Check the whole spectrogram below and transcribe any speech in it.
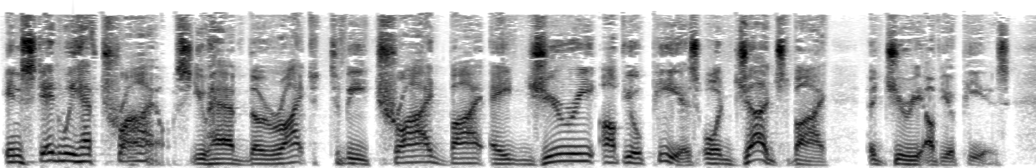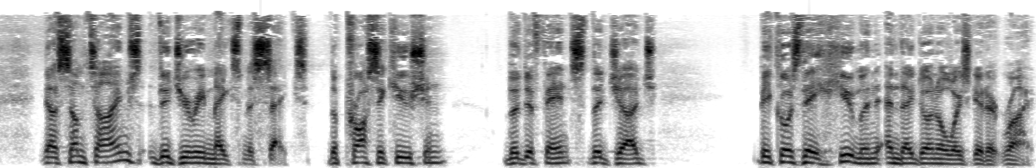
Instead, we have trials. You have the right to be tried by a jury of your peers or judged by a jury of your peers. Now, sometimes the jury makes mistakes. The prosecution, the defense, the judge, because they're human and they don't always get it right.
